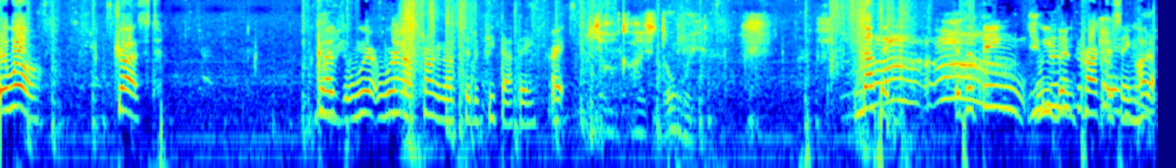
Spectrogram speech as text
It will. Trust. Because we're, we're not strong enough to defeat that thing, right? Yo, guys, don't wait. Nothing. It's a thing You we've been practicing. Hold up.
